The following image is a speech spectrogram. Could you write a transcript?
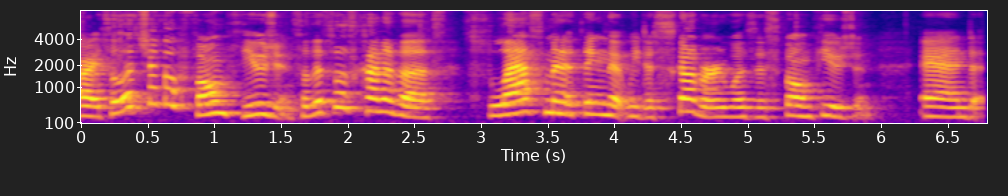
All right, so let's check out foam fusion. So this was kind of a last minute thing that we discovered was this foam fusion. And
